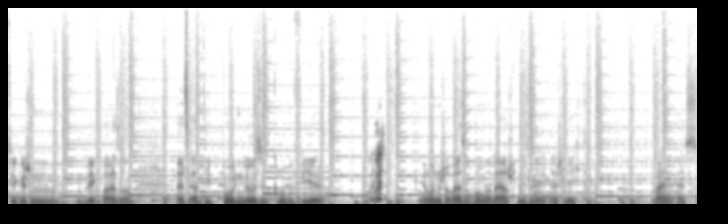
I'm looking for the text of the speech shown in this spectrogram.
tückischen Wegweiser, als er die bodenlose Grube fiel. What? Ironischerweise verhungerte er schließlich äh, schlicht, weil es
